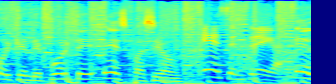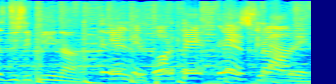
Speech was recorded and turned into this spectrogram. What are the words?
Porque el deporte es pasión. Es entrega. Es disciplina. El, deporte, es clave.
